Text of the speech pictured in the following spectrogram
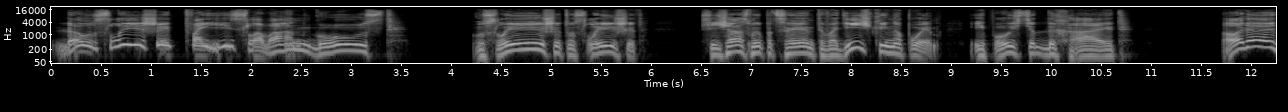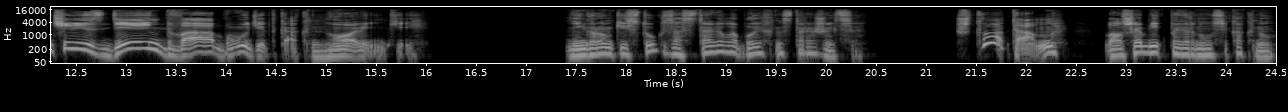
Да услышит твои слова ангуст. Услышит, услышит. Сейчас мы пациента водичкой напоим, и пусть отдыхает. Полагаю, через день-два будет как новенький. Негромкий стук заставил обоих насторожиться. «Что там?» — волшебник повернулся к окну.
